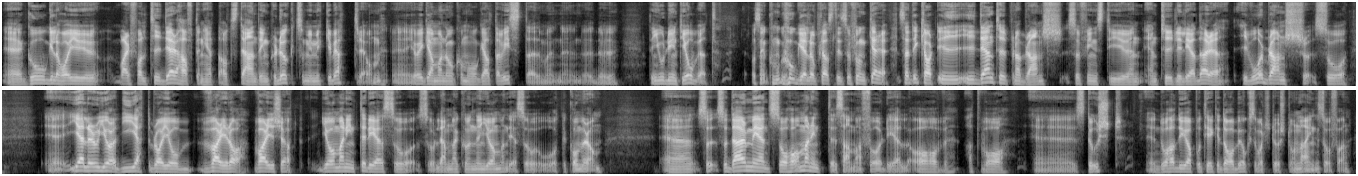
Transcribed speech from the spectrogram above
Eh, Google har ju i varje fall tidigare haft en helt outstanding produkt som är mycket bättre. Om, eh, jag är gammal nog att komma ihåg Altavista. Men, eh, den gjorde ju inte jobbet och sen kom Google och plötsligt så funkar det. Så det är klart, i, i den typen av bransch så finns det ju en, en tydlig ledare. I vår bransch så eh, gäller att göra ett jättebra jobb varje dag, varje köp. Gör man inte det så, så lämnar kunden, gör man det så återkommer de. Eh, så, så därmed så har man inte samma fördel av att vara eh, störst. Eh, då hade ju Apoteket AB också varit störst online i så fall.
